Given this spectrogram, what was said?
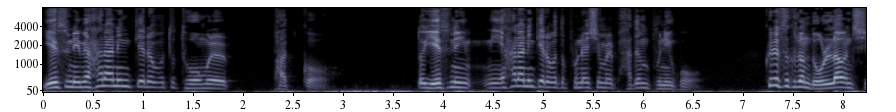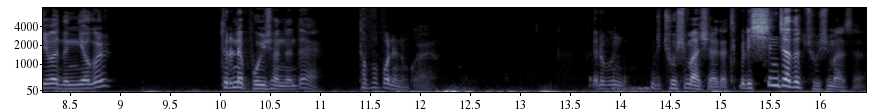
예수님이 하나님께로부터 도움을 받고 또 예수님이 하나님께로부터 보내심을 받은 분이고 그래서 그런 놀라운 지혜와 능력을 드러내 보이셨는데 덮어버리는 거예요. 여러분 우리 조심하셔야 돼요. 특별히 신자도 조심하세요.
